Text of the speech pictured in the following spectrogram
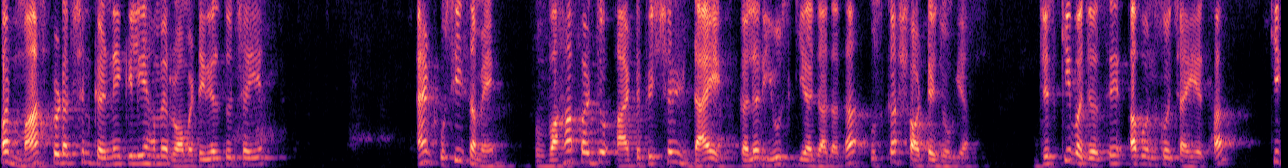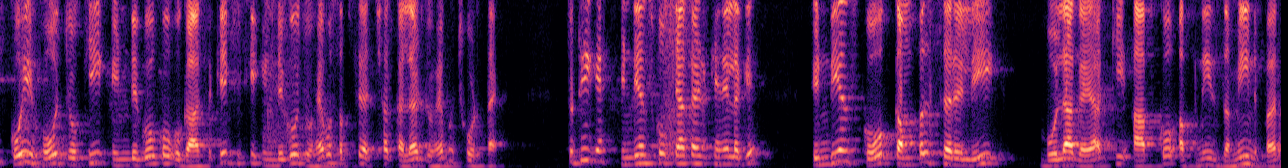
और मास प्रोडक्शन करने के लिए हमें रॉ मटेरियल तो चाहिए। एंड उसी समय वहाँ पर जो आर्टिफिशियल डाई कलर यूज़ किया जाता था, उसका शॉर्टेज हो गया। जिसकी वजह से अब उनको चाहिए था कि कोई हो जो कि इंडिगो को उगा सके, क्योंकि इंडिगो जो है वो सबसे अच्छा कलर जो है वो छोड़ता है। तो ठीक है इंडियंस को क्या कहने लगे? इंडियंस को कंपल्सरीली बोला गया कि आपको अपनी ज़मीन पर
